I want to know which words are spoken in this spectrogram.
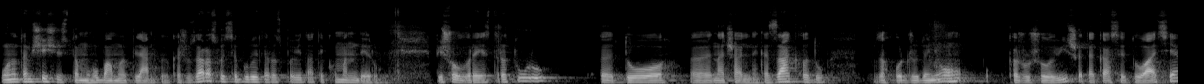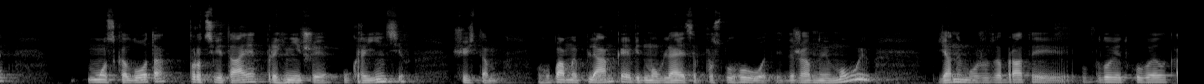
Вона там ще щось там губами плямкою. Кажу, зараз ви це будете розповідати командиру. Пішов в реєстратуру е, до е, начальника закладу, заходжу до нього, кажу, чоловіче, така ситуація. Москалота процвітає, пригнічує українців, щось там губами плямкає, відмовляється послуговуватись державною мовою. Я не можу забрати в довідку ВЛК.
